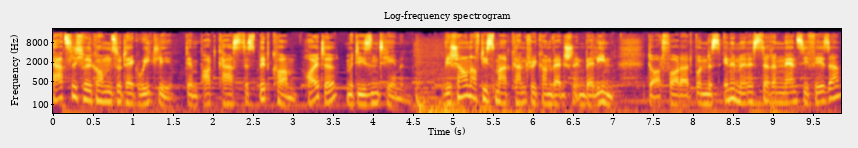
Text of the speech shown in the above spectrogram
Herzlich willkommen zu Tech Weekly, dem Podcast des Bitkom. Heute mit diesen Themen. Wir schauen auf die Smart Country Convention in Berlin. Dort fordert Bundesinnenministerin Nancy Faeser,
